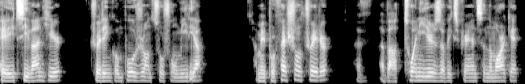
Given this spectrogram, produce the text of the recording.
Hey, it's Yvan here, trading composure on social media. I'm a professional trader. I've about 20 years of experience in the market.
